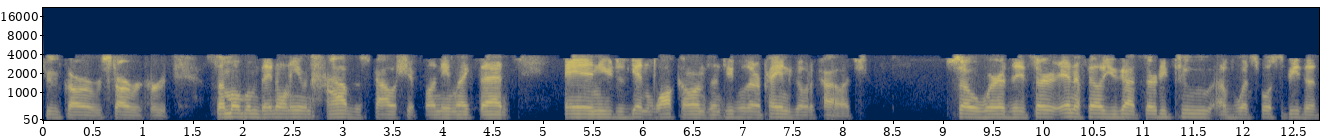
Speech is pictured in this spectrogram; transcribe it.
two-star star recruit. Some of them they don't even have the scholarship funding like that, and you're just getting walk-ons and people that are paying to go to college. So where the third NFL, you got 32 of what's supposed to be the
